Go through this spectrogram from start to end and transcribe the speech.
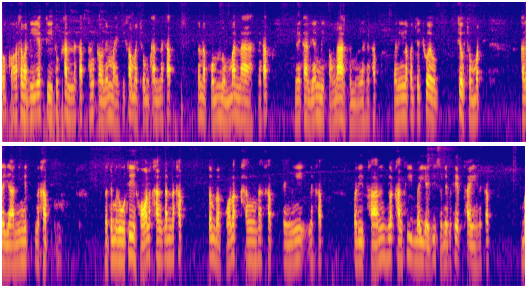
ก็ขอสวัสดี FC ทุกท่านนะครับ ทั้งเก่าและใหม่ที่เข้ามาชมกันนะครับสำหรับผมหนุ่มบ้านนานะครับ ในการเลี้ยงมีสองด้านเสมอนะครับ วันนี้เราก็จะช่วยเที่ยวชมวัดกัลยาณิมิตรนะครับ เราจะมาดูที่หอระฆังกันนะครับสำหรับหอระฆังนะครับแห่งนี้นะครับประดิษฐานระฆังที่ใบใหญ่ที่สุดในประเทศไทยนะครับ ใบ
